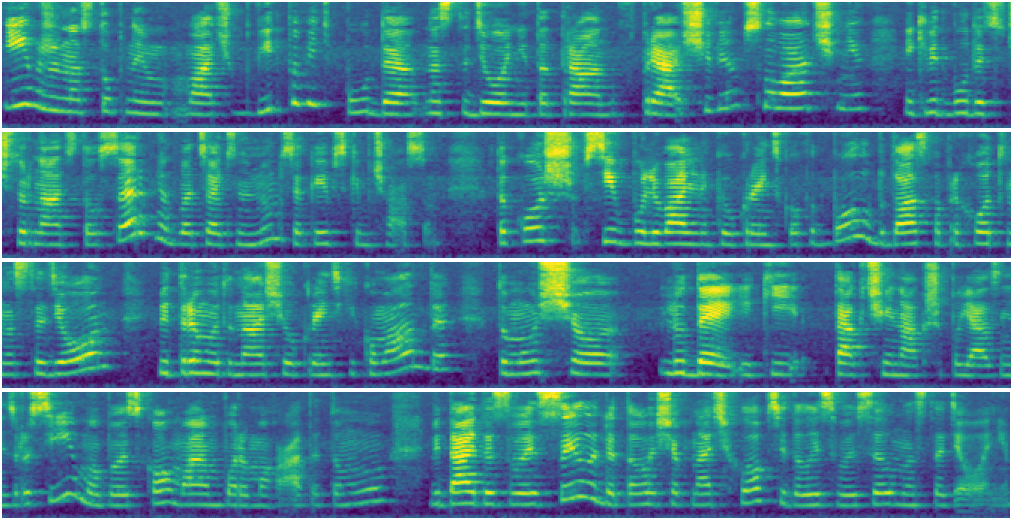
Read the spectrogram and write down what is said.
І вже наступний матч відповідь буде на стадіоні Татран в Прящеві в Словаччині, який відбудеться 14 серпня о 20.00 за київським часом. Також всі вболівальники українського футболу, будь ласка, приходьте на стадіон, підтримуйте наші українські команди, тому що людей, які так чи інакше пов'язані з Росією, ми обов'язково маємо перемагати. Тому віддайте свої сили для того, щоб наші хлопці дали свої сили на стадіоні.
